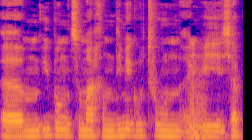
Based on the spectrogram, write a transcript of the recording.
ähm, Übungen zu machen, die mir gut tun. Mhm. Irgendwie, ich habe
